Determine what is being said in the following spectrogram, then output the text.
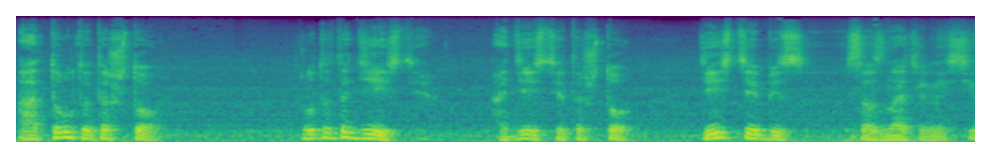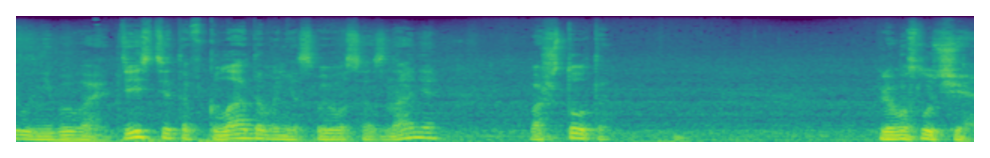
А труд это что? Труд это действие. А действие это что? Действие без сознательной силы не бывает. Действие это вкладывание своего сознания во что-то. В любом случае,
